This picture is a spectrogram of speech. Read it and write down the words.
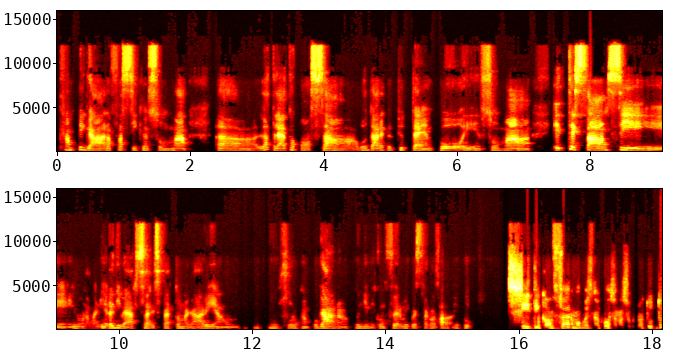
campi gara fa sì che insomma uh, l'atleta possa votare per più tempo e insomma e testarsi in una maniera diversa rispetto magari a un, un solo campo gara. Quindi mi confermi questa cosa ah, tu? Sì, ti confermo questa cosa, ma soprattutto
